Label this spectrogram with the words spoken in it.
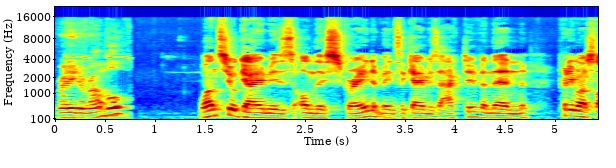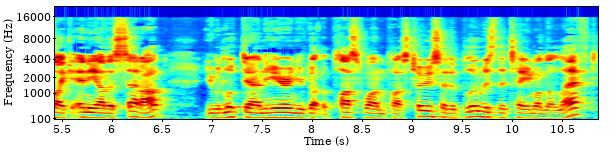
ready to rumble. Once your game is on this screen, it means the game is active and then pretty much like any other setup, you would look down here and you've got the plus one, plus two. So the blue is the team on the left,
